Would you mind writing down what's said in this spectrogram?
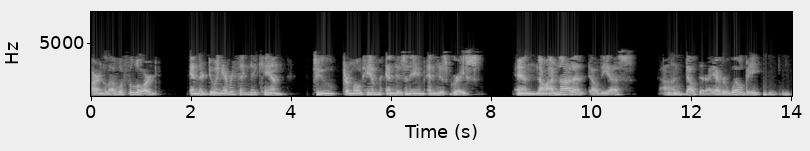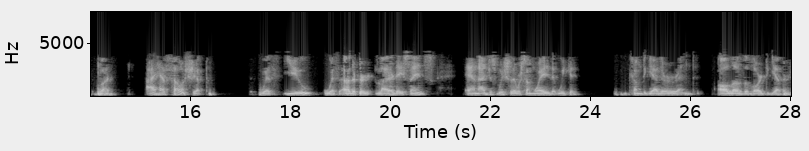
are in love with the Lord and they're doing everything they can to promote him and his name and his grace. And now I'm not an LDS, uh, mm-hmm. doubt that I ever will be, but I have fellowship with you, with other Latter day Saints, and I just wish there was some way that we could come together and all love the Lord together.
